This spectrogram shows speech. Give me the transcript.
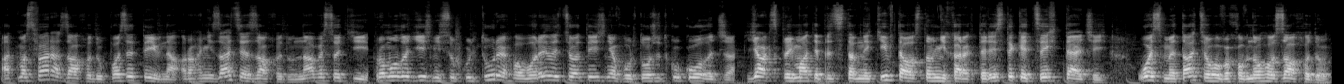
Атмосфера заходу позитивна, організація заходу на висоті. Про молодіжні субкультури говорили цього тижня в гуртожитку коледжа. Як сприймати представників та основні характеристики цих течій. Ось мета цього виховного заходу.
